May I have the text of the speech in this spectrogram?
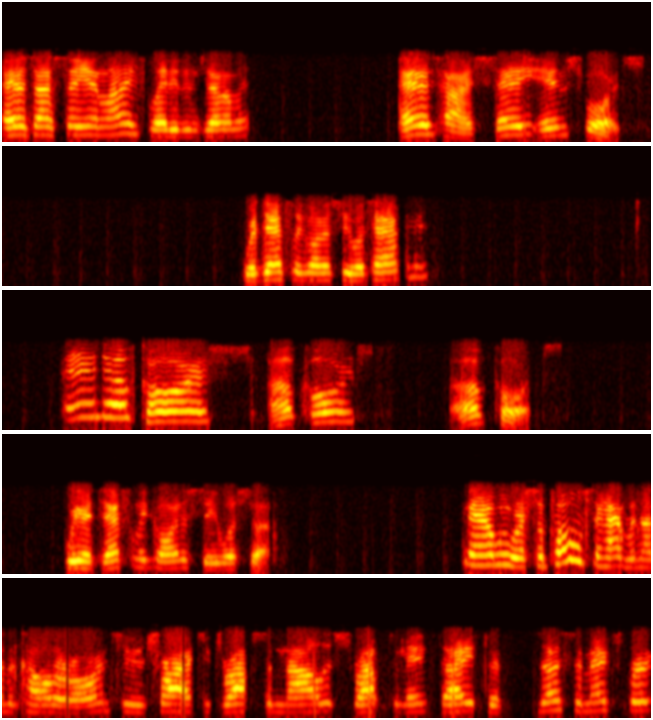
as I say in life, ladies and gentlemen, as I say in sports, we're definitely going to see what's happening. And of course, of course, of course, we are definitely going to see what's up. Now, we were supposed to have another caller on to try to drop some knowledge, drop some insights, and do some expert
